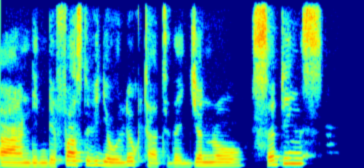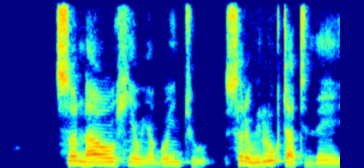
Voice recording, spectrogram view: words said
And in the first video, we looked at the general settings. So now here we are going to, sorry, we looked at the,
